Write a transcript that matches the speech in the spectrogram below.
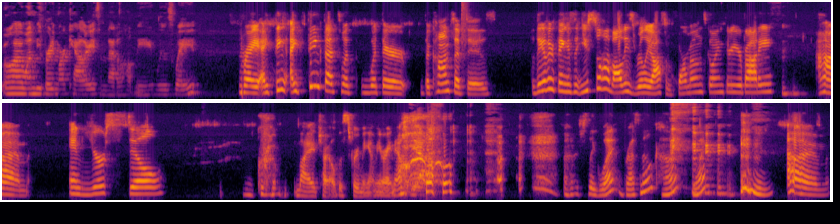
oh, I want to be burning more calories, and that'll help me lose weight. Right. I think I think that's what what their the concept is. But the other thing is that you still have all these really awesome hormones going through your body, mm-hmm. um, and you're still my child is screaming at me right now. Yeah. She's like, "What? Breast milk? Huh? What?" um,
